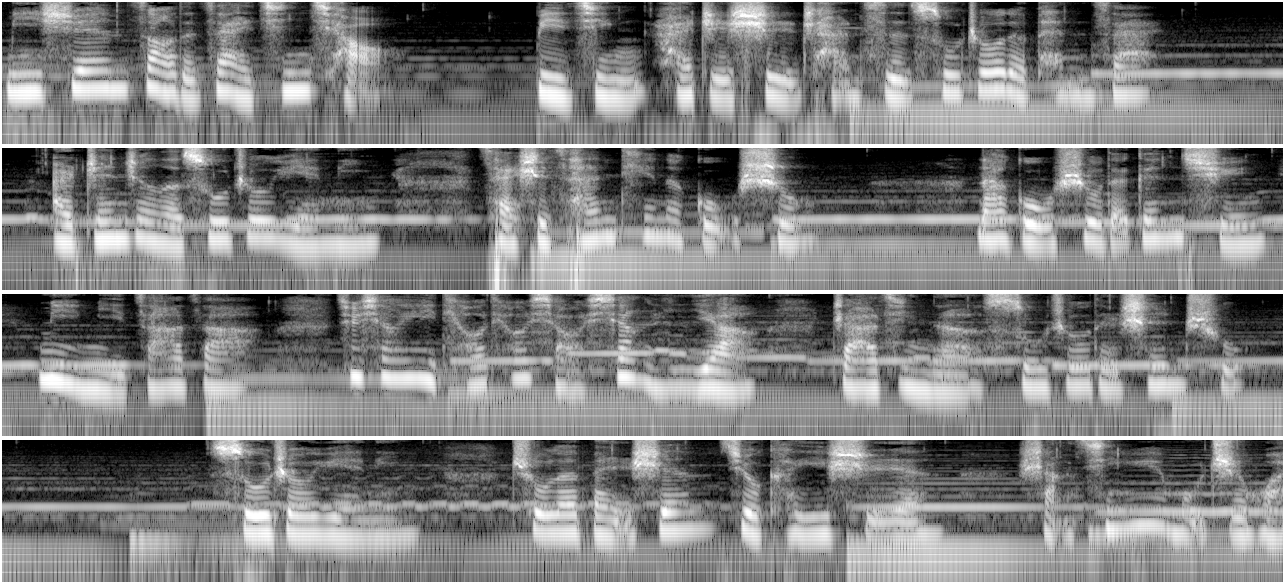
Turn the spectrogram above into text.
明轩造的再精巧，毕竟还只是产自苏州的盆栽，而真正的苏州园林，才是参天的古树。那古树的根群密密匝匝，就像一条条小巷一样，扎进了苏州的深处。苏州园林，除了本身就可以使人赏心悦目之外，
